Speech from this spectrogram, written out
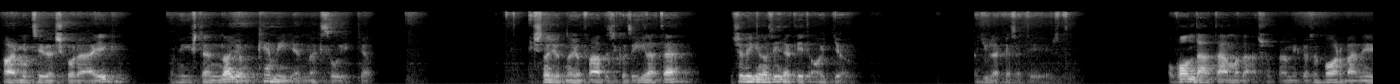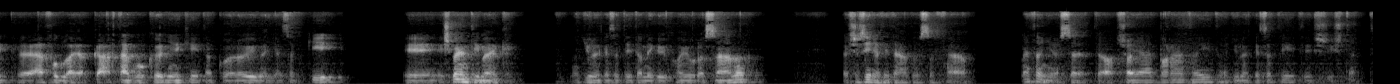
30 éves koráig, ami Isten nagyon keményen megszólítja és nagyon-nagyot változik az élete, és a végén az életét adja a gyülekezetéért. A vandál támadásoknál, amikor a barbár nép elfoglalja Kártágó környékét, akkor ő megy ezek ki, és menti meg a gyülekezetét, amíg ők hajóra szállnak, és az életét áldozza fel. Mert annyira szerette a saját barátait, a gyülekezetét és Istent.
